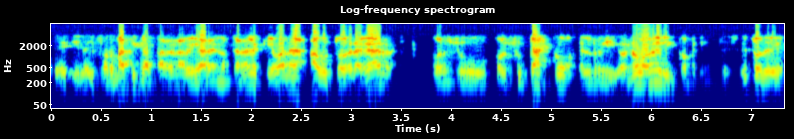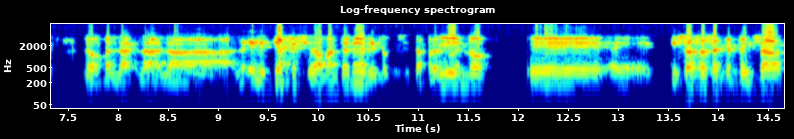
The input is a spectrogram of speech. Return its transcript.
eh, y la informática para navegar en los canales que van a autodragar con su con su casco el río. No va a haber inconvenientes. Esto de la- el estiaje se va a mantener, es lo que se está previendo. Eh, eh, quizás haya que pensar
